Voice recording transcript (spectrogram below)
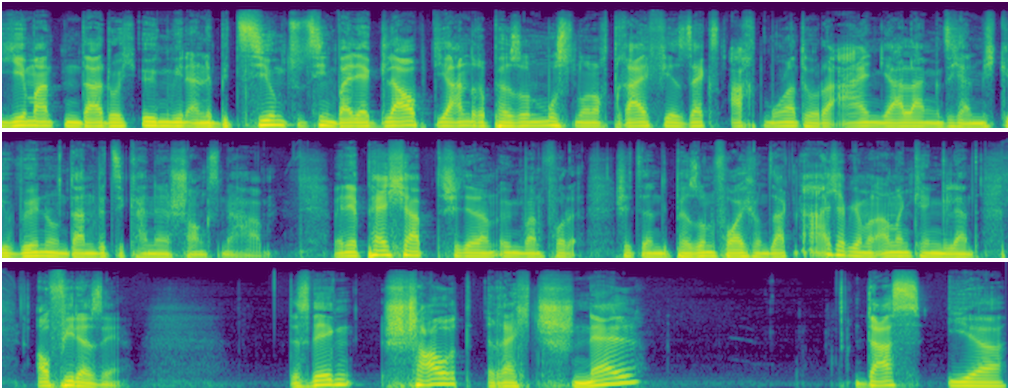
jemanden dadurch irgendwie in eine Beziehung zu ziehen, weil er glaubt, die andere Person muss nur noch drei, vier, sechs, acht Monate oder ein Jahr lang sich an mich gewöhnen und dann wird sie keine Chance mehr haben. Wenn ihr Pech habt, steht ihr dann irgendwann vor, steht dann die Person vor euch und sagt, ah, ich habe jemand anderen kennengelernt. Auf Wiedersehen. Deswegen schaut recht schnell, dass ihr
